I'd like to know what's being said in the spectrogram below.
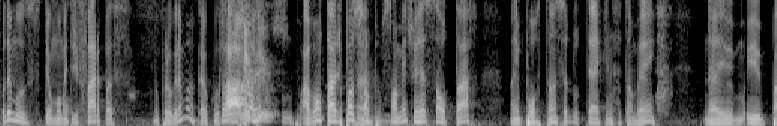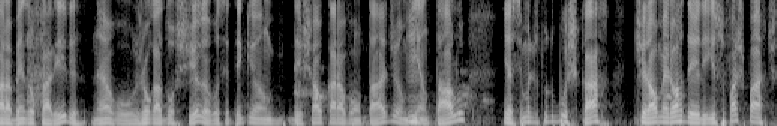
Podemos ter um momento de farpas no programa, Caio Couto? Claro, ah, meu Deus. À vontade. Posso é. só, somente ressaltar a importância do técnico também. Né, e, e, parabéns ao Carilli, né? O jogador chega, você tem que deixar o cara à vontade, ambientá-lo hum. e acima de tudo buscar tirar o melhor dele. Isso faz parte,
